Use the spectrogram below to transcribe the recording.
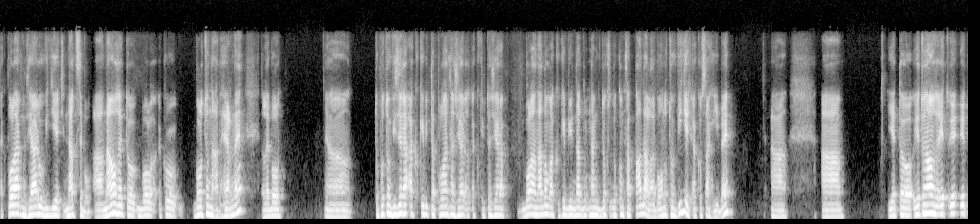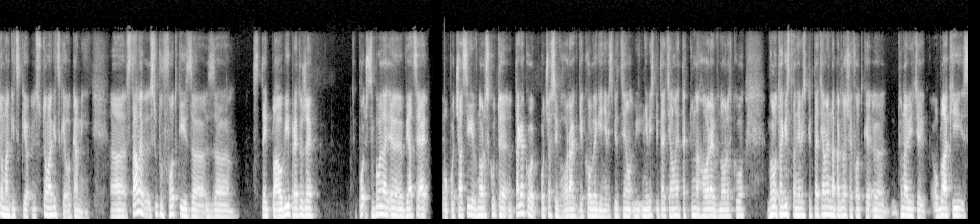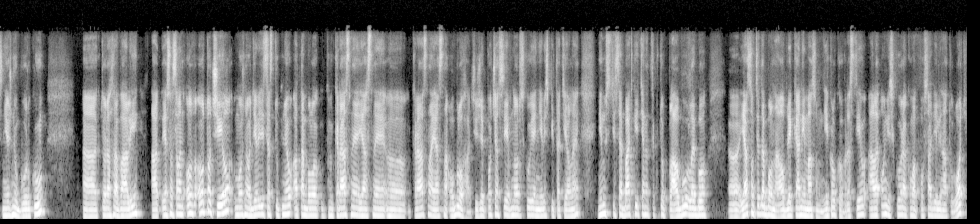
tak polárnu žiaru vidieť nad sebou. A naozaj to bolo, ako, bolo to nádherné, lebo to potom vyzerá, ako keby tá polárna žiara, ako keby tá žiara bola nadom, ako keby nám do, dokonca padala, lebo ono to vidieť, ako sa hýbe, a, a je to, je to naozaj, je to, je to magické, sú to magické okamihy. Stále sú tu fotky z, z, z tej plavby, pretože po, chcem povedať e, viacej aj o počasí v Norsku, to je tak ako počasie v horách, kdekoľvek je nevyspytateľné, nevyspytateľné tak tu na hore v Norsku bolo takisto nevyspytateľné. Na predložnej fotke, e, tu navidíte oblaky, snežnú búrku, ktorá sa valí. A ja som sa len otočil možno o 90 stupňov a tam bolo krásne, jasné, e, krásna, jasná obloha. Čiže počasie v Norsku je nevyspytateľné. Nemusíte sa bať, keď na takúto plavbu, lebo e, ja som teda bol naobliekaný, mal som niekoľko vrstiev, ale oni skôr ako ma posadili na tú loď,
